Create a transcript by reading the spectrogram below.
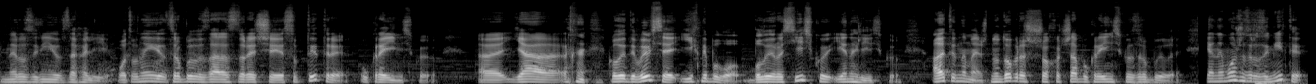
не розумію взагалі. От вони зробили зараз, до речі, субтитри українською. Е, Я коли дивився, їх не було. Були російською і англійською. Але тим не менш, ну добре, що хоча б українською зробили. Я не можу зрозуміти,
